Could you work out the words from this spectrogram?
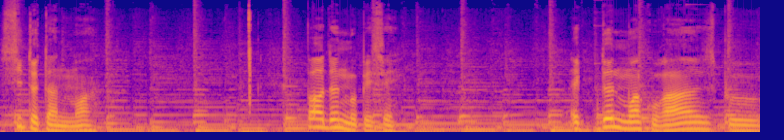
si tu de moi, pardonne mon PC. Et donne-moi courage pour,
